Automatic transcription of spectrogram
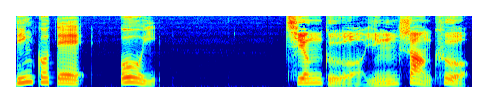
林湖亭大井。清阁迎上客，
